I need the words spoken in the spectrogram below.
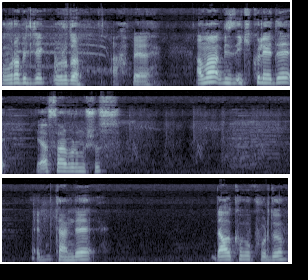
Vurabilecek vurdu. Ah be. Ama biz iki kuleye de hasar vurmuşuz. Evet, bir tane de dal kabuk vurdu.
